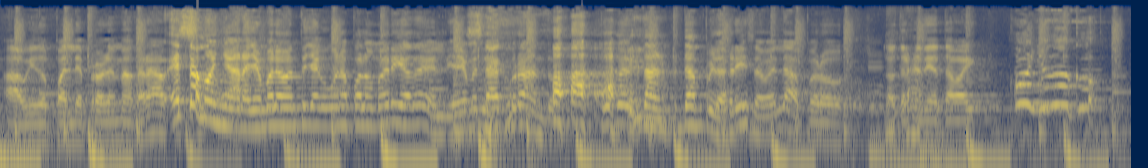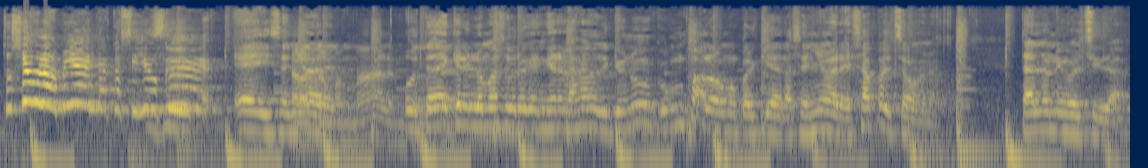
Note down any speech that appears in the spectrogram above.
Ha habido un par de problemas graves. Esta mañana yo me levanté ya con una palomería de él y ella me estaba curando. Porque dan, dan pila de risa, ¿verdad? Pero la otra gente ya estaba ahí. Coño, loco, tú sí hablas mierda, que si yo Sí. qué. Ey, Se lo señores. toman mal, entonces. Ustedes creen lo más seguro que en relajando que no, como un palomo cualquiera. Señores, esa persona está en la universidad.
